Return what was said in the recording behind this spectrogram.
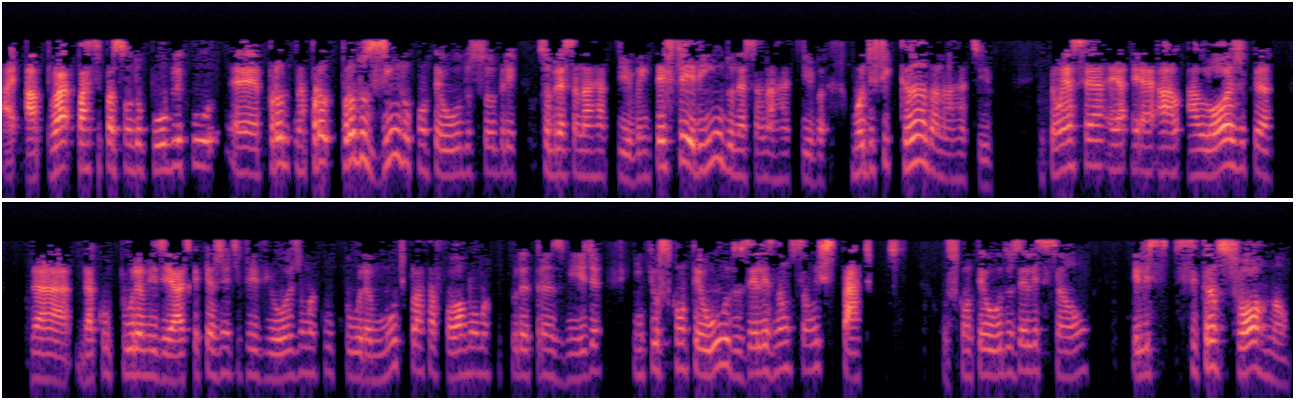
a, a participação do público é, pro, na, pro, produzindo conteúdo sobre, sobre essa narrativa, interferindo nessa narrativa, modificando a narrativa. Então, essa é, é, é a, a, lógica da, da cultura midiática que a gente vive hoje, uma cultura multiplataforma, uma cultura transmídia, em que os conteúdos eles não são estáticos. Os conteúdos eles são, eles se transformam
